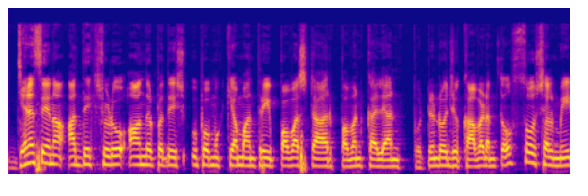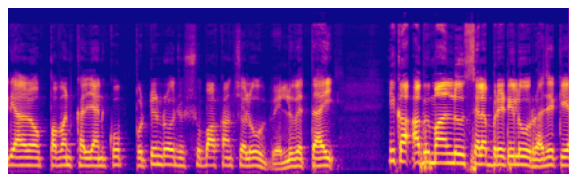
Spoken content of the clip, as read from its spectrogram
జనసేన అధ్యక్షుడు ఆంధ్రప్రదేశ్ ఉప ముఖ్యమంత్రి పవర్ స్టార్ పవన్ కళ్యాణ్ పుట్టినరోజు కావడంతో సోషల్ మీడియాలో పవన్ కళ్యాణ్కు పుట్టినరోజు శుభాకాంక్షలు వెల్లువెత్తాయి. ఇక అభిమానులు సెలబ్రిటీలు రాజకీయ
